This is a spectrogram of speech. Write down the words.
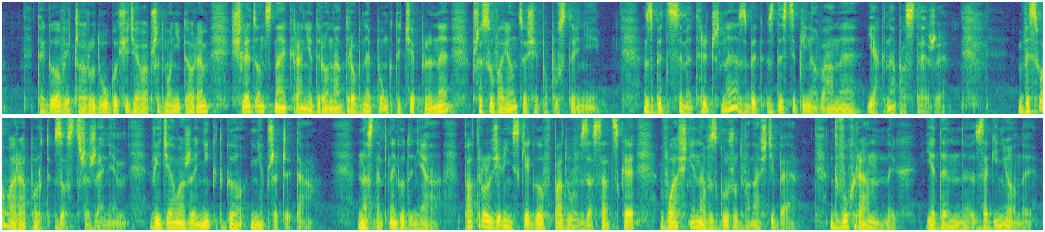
Tego wieczoru długo siedziała przed monitorem, śledząc na ekranie drona drobne punkty cieplne przesuwające się po pustyni. Zbyt symetryczne, zbyt zdyscyplinowane, jak na pasterzy. Wysłała raport z ostrzeżeniem. Wiedziała, że nikt go nie przeczyta. Następnego dnia patrol Zielińskiego wpadł w zasadzkę właśnie na wzgórzu 12B. Dwóch rannych, jeden zaginiony.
